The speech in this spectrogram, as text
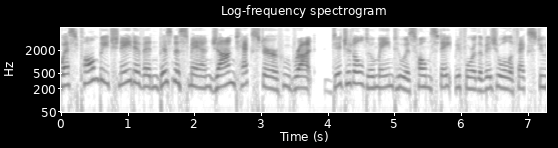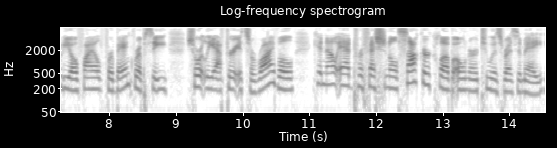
West Palm Beach native and businessman John Textor, who brought digital domain to his home state before the visual effects studio filed for bankruptcy shortly after its arrival, can now add professional soccer club owner to his resume.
